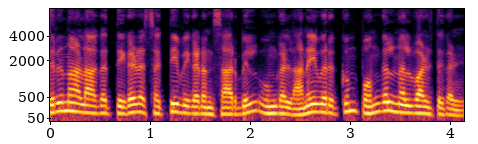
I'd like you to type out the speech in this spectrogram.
திருநாளாகத் திகழ சக்தி விகடன் சார்பில் உங்கள் அனைவருக்கும் பொங்கல் நல்வாழ்த்துகள்.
